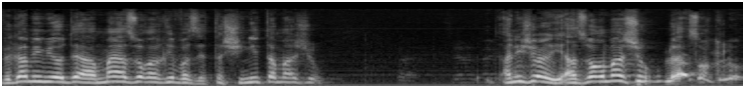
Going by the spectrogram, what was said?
וגם אם יודע, מה יעזור הריב הזה? אתה שינית משהו? אני שואל, יעזור משהו? לא יעזור כלום.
